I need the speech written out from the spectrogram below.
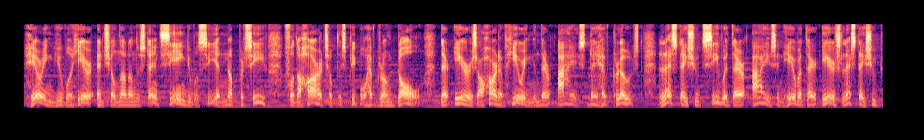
Hearing you will hear and shall not understand, seeing you will see and not perceive. For the hearts of this people have grown dull, their ears are hard of hearing, and their eyes they have closed, lest they should see with their eyes and hear with their ears, lest they should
